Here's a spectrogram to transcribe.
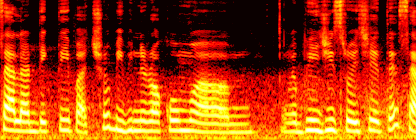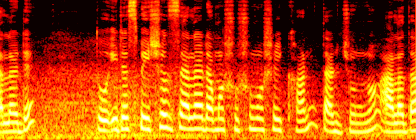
স্যালাড দেখতেই পাচ্ছ। বিভিন্ন রকম ভেজিস রয়েছে এতে স্যালাডে তো এটা স্পেশাল স্যালাড আমার শ্বশুরমশাই খান, তার জন্য আলাদা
